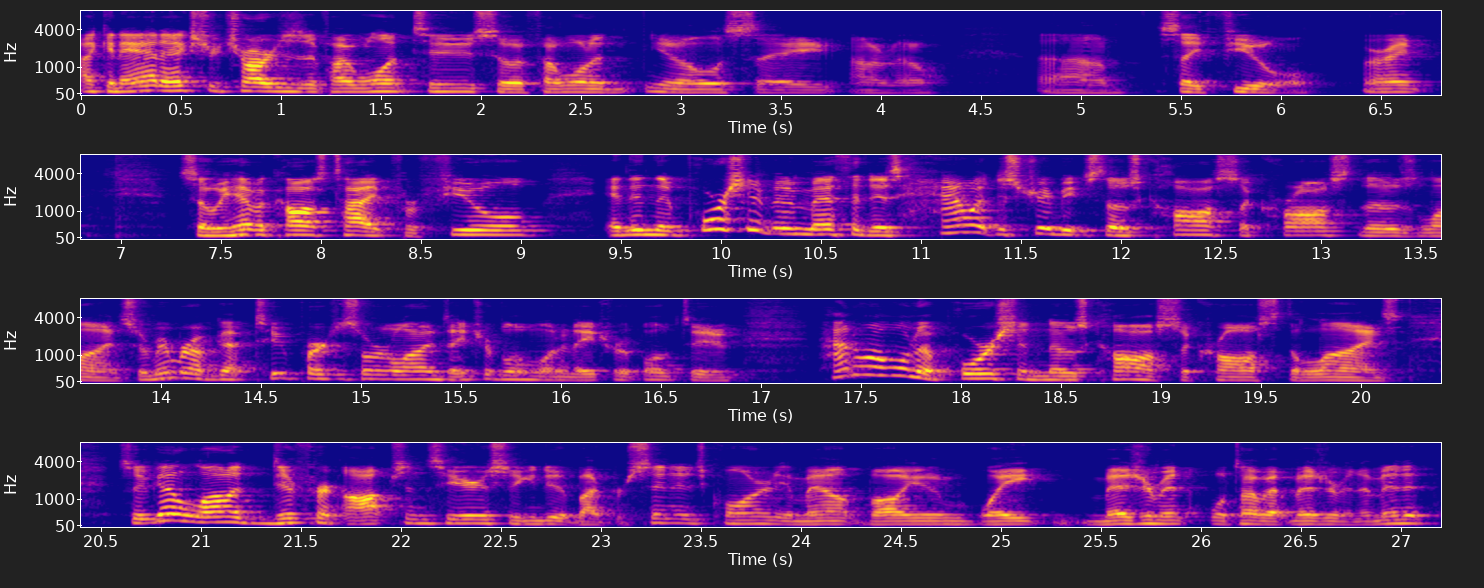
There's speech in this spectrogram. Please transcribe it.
I can add extra charges if I want to. So if I wanted, you know, let's say, I don't know, um, say fuel, all right? So we have a cost type for fuel, and then the apportionment method is how it distributes those costs across those lines. So remember, I've got two purchase order lines, A001 and A002. How do I want to apportion those costs across the lines? So you've got a lot of different options here. So you can do it by percentage, quantity, amount, volume, weight, measurement. We'll talk about measurement in a minute,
